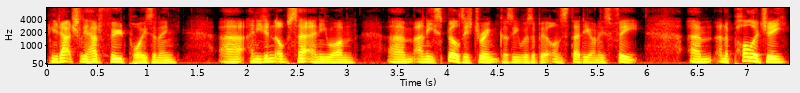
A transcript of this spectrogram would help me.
He'd actually had food poisoning, uh, and he didn't upset anyone, um, and he spilled his drink because he was a bit unsteady on his feet. Um, an apology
